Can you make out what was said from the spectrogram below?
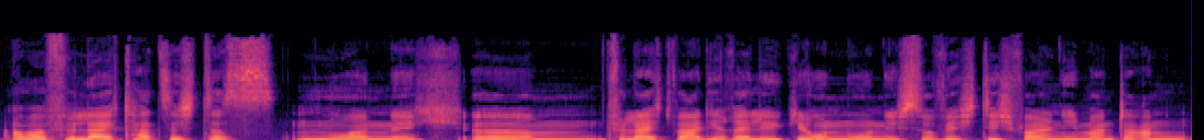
aber vielleicht hat sich das nur nicht, ähm, vielleicht war die Religion nur nicht so wichtig, weil niemand daran,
